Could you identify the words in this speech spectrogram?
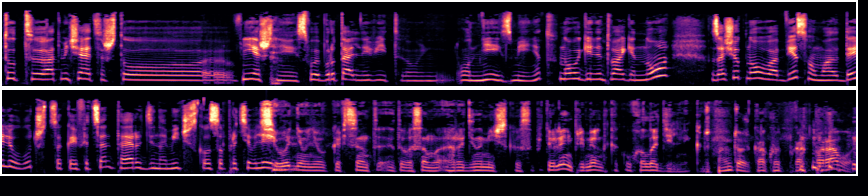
тут отмечается, что внешний свой брутальный вид он не изменит новый Гелендваген, но за счет нового обвеса у модели улучшится коэффициент аэродинамического сопротивления. Сегодня у него коэффициент этого самого аэродинамического сопротивления примерно как у холодильника. Ну, тоже как, как паровоз.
